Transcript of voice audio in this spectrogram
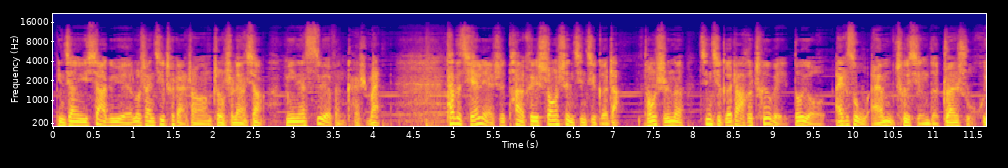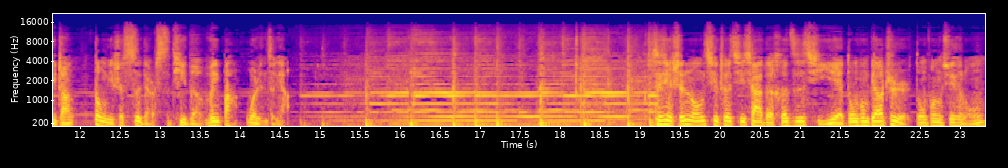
并将于下个月洛杉矶车展上正式亮相，明年四月份开始卖。它的前脸是碳黑双肾进气格栅，同时呢，进气格栅和车尾都有 X5M 车型的专属徽章。动力是 4.4T 的 V8 涡轮增压。最近，神龙汽车旗下的合资企业东风标致、东风雪铁龙，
